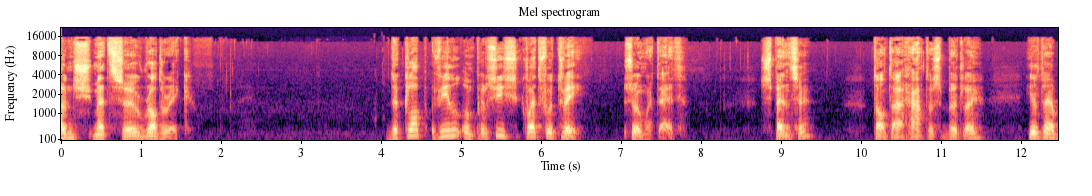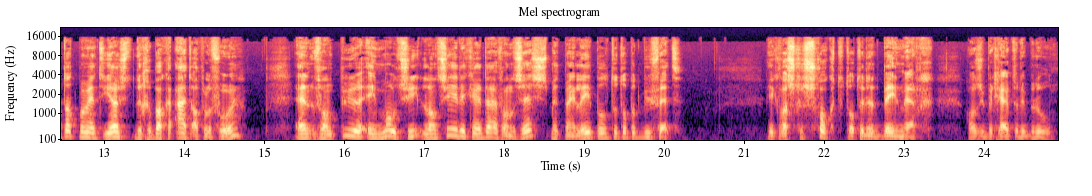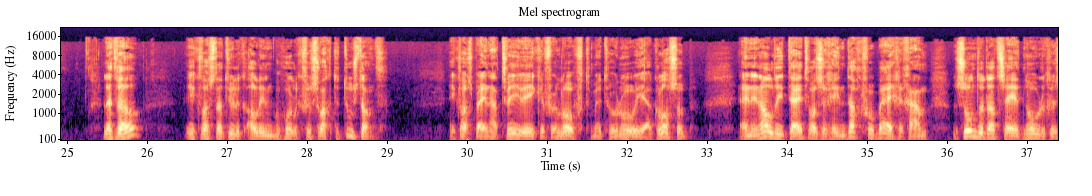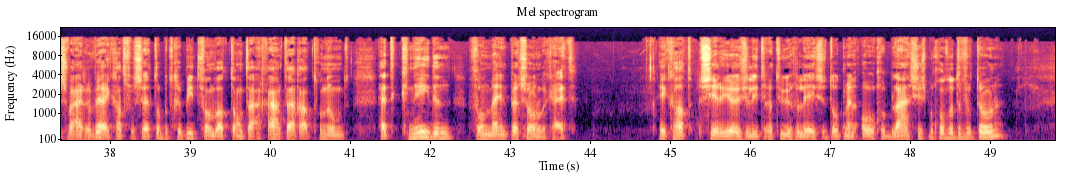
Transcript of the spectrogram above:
Lunch met Sir Roderick. De klap viel om precies kwart voor twee, zomertijd. Spencer, tante Agatha's butler, hield mij op dat moment juist de gebakken aardappelen voor, en van pure emotie lanceerde ik er daarvan zes met mijn lepel tot op het buffet. Ik was geschokt tot in het beenmerg, als u begrijpt wat ik bedoel. Let wel, ik was natuurlijk al in behoorlijk verzwakte toestand. Ik was bijna twee weken verloofd met Honoria Glossop, en in al die tijd was er geen dag voorbij gegaan zonder dat zij het nodige zware werk had verzet op het gebied van wat tante Agatha had genoemd het kneden van mijn persoonlijkheid. Ik had serieuze literatuur gelezen tot mijn ogen blaasjes begonnen te vertonen.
